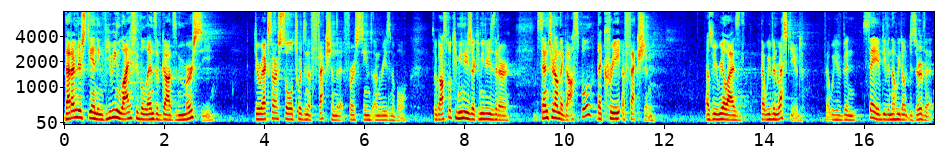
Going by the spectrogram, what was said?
That understanding, viewing life through the lens of God's mercy, directs our soul towards an affection that at first seems unreasonable. So, gospel communities are communities that are centered on the gospel that create affection as we realize that we've been rescued, that we have been saved, even though we don't deserve it.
